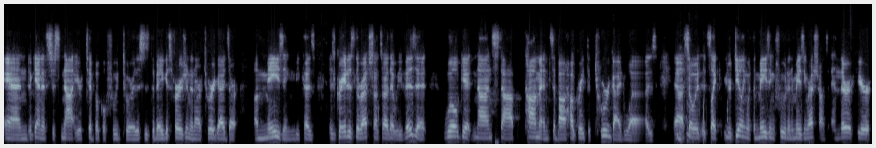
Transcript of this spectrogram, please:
And again, it's just not your typical food tour. This is the Vegas version and our tour guides are amazing because as great as the restaurants are that we visit, we'll get nonstop comments about how great the tour guide was. Uh, mm-hmm. So it, it's like you're dealing with amazing food and amazing restaurants, and they're here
